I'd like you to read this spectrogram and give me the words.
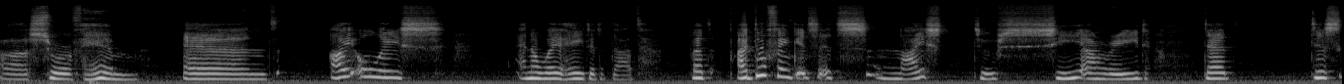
uh, serve him, and I always, in a way, hated that. But I do think it's it's nice to see and read that this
